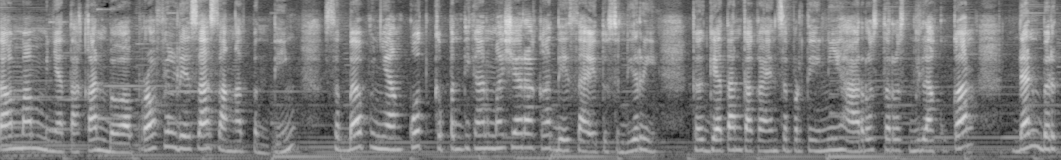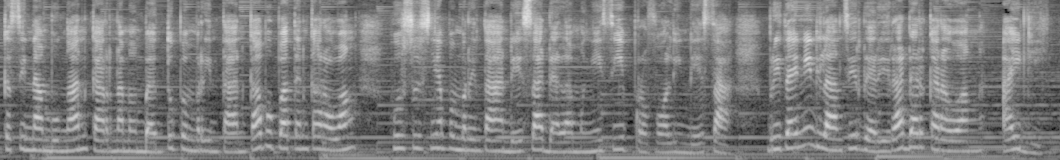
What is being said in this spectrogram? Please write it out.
Tamam menyatakan bahwa profil desa sangat penting sebab menyangkut kepentingan masyarakat desa itu sendiri. Kegiatan KKN seperti ini harus terus dilakukan dan berkesinambungan karena membantu pemerintahan Kabupaten Karawang khususnya pemerintahan desa dalam mengisi profiling desa. Berita ini dilansir dari Radar Karawang ID.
